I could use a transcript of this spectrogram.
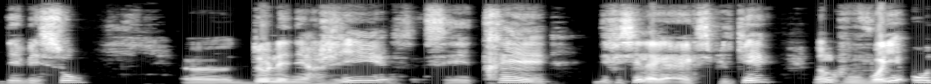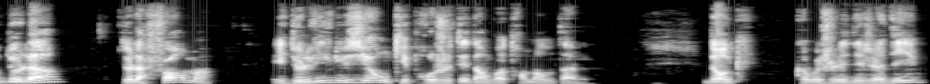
des vaisseaux, euh, de l'énergie. C'est très difficile à, expliquer. Donc vous voyez au-delà de la forme et de l'illusion qui est projetée dans votre mental. Donc, comme je l'ai déjà dit,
